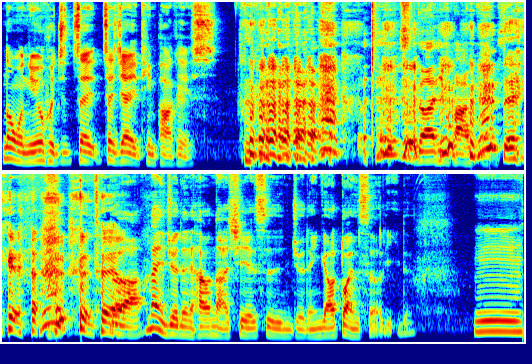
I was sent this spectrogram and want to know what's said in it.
那我宁愿回去在在家里听 podcast。是都要去 p a r k 对对啊，对啊，那你觉得你还有哪些是你觉得应该要断舍离的？嗯，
